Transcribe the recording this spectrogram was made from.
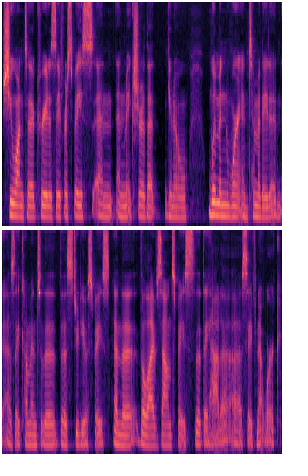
she wanted to create a safer space and and make sure that you know women weren't intimidated as they come into the the studio space and the the live sound space that they had a, a safe network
